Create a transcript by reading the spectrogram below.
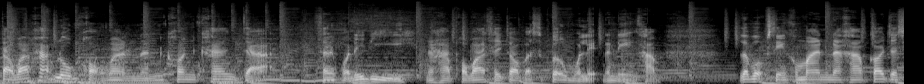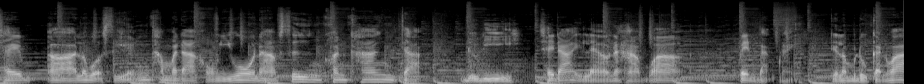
แต่ว่าภาพรวมของมันนั้นค่อนข้างจะแสดงผลได้ดีนะครับ เพราะว่าใช้จอแบบ Super AMOLED นั่นเองครับ ระบบเสียงของมันนะครับ ก็จะใช้ระบบเสียงธรรมดาของ vivo นะครับ ซึ่งค่อนข้างจะดูดีใช้ได้แล้วนะครับว่าเป็นแบบไหน เดี๋ยวเรามาดูกันว่า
